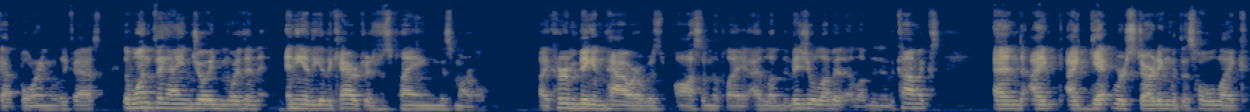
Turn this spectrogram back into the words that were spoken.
got boring really fast. The one thing I enjoyed more than any of the other characters was playing Miss Marvel. Like her Embiggen power was awesome to play. I love the visual of it. I loved it in the comics, and I I get we're starting with this whole like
